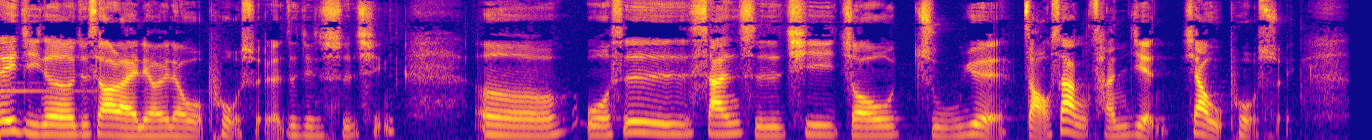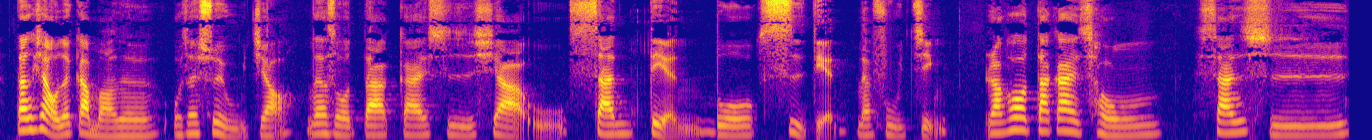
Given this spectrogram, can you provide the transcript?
这一集呢，就是要来聊一聊我破水了这件事情。呃，我是三十七周足月，早上产检，下午破水。当下我在干嘛呢？我在睡午觉。那时候大概是下午三点多四点那附近。然后大概从三十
